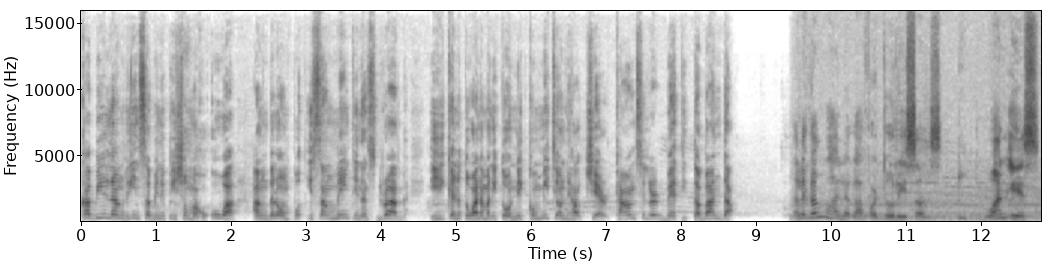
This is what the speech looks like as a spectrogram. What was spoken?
Kabilang rin sa benepisyong makukuha ang 21 maintenance drug. Ikanatuwa naman ito ni Committee on Health Chair, Councilor Betty Tabanda. Talagang mahalaga for two reasons. One is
